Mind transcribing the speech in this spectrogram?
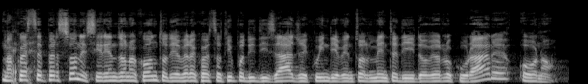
Ma queste persone si rendono conto di avere questo tipo di disagio e quindi eventualmente di doverlo curare o no?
